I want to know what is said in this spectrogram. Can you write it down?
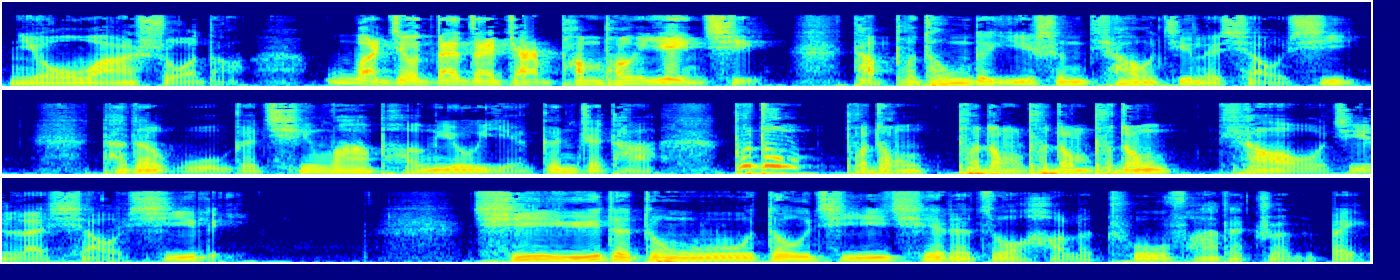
牛蛙说道：“我就待在这儿碰碰运气。”他扑通的一声跳进了小溪，他的五个青蛙朋友也跟着他扑通扑通扑通扑通扑通跳进了小溪里。其余的动物都急切的做好了出发的准备。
